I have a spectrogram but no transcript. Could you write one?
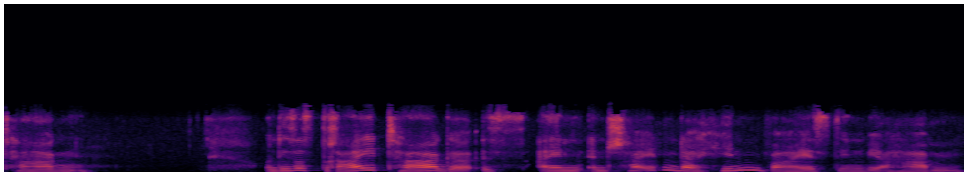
Tagen. Und dieses drei Tage ist ein entscheidender Hinweis, den wir haben,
